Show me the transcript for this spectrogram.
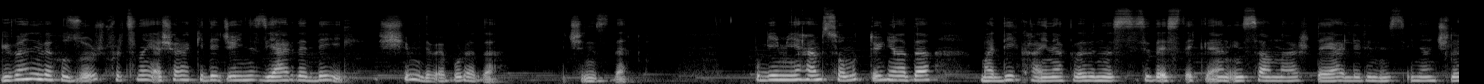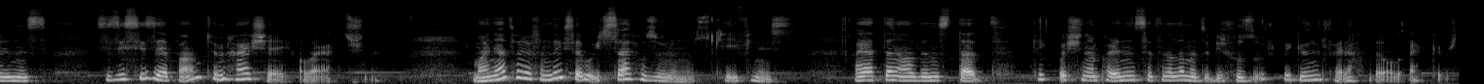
Güven ve huzur fırtınayı aşarak gideceğiniz yerde değil, şimdi ve burada, içinizde. Bu gemiyi hem somut dünyada maddi kaynaklarınız, sizi destekleyen insanlar, değerleriniz, inançlarınız, sizi siz yapan tüm her şey olarak düşünün. Mana tarafında ise bu içsel huzurunuz, keyfiniz, hayattan aldığınız tat, tek başına paranın satın alamadığı bir huzur ve gönül ferahlığı olarak görün.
